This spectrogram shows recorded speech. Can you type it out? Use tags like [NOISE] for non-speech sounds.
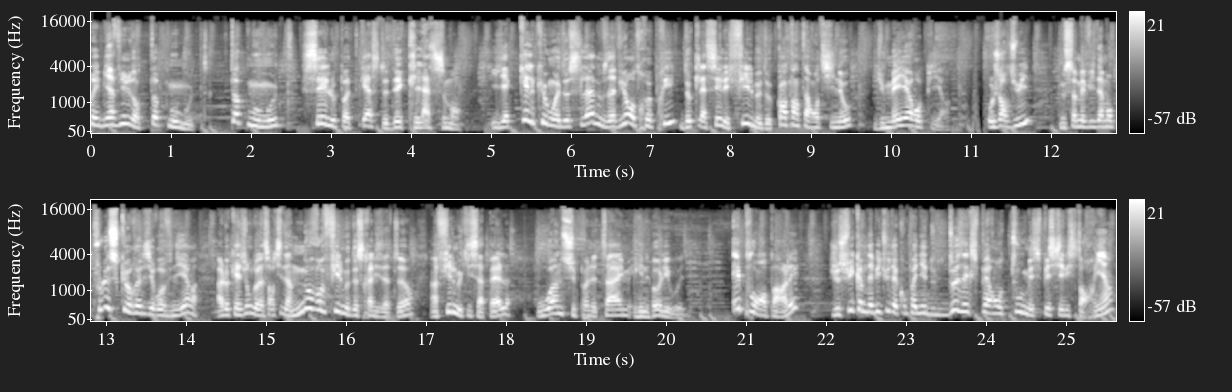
Et bienvenue dans Top Moumout. Top Moumout, c'est le podcast des classements. Il y a quelques mois de cela, nous avions entrepris de classer les films de Quentin Tarantino du meilleur au pire. Aujourd'hui, nous sommes évidemment plus qu'heureux d'y revenir à l'occasion de la sortie d'un nouveau film de ce réalisateur, un film qui s'appelle Once Upon a Time in Hollywood. Et pour en parler, je suis comme d'habitude accompagné de deux experts en tout mais spécialistes en rien,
